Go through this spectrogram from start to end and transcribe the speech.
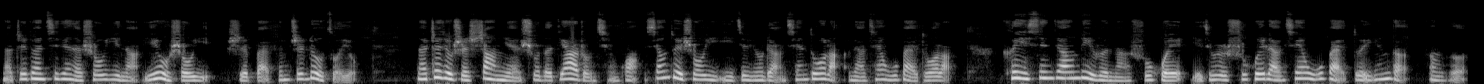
那这段期间的收益呢也有收益，是百分之六左右。那这就是上面说的第二种情况，相对收益已经有两千多了，两千五百多了，可以先将利润呢赎回，也就是赎回两千五百对应的份额，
